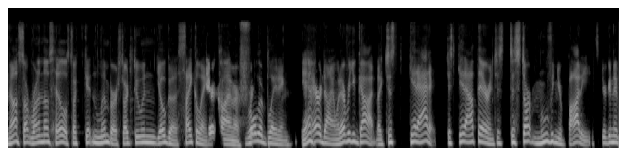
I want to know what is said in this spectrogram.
No, start running those hills. Start getting limber. Start doing yoga, cycling, air climber rollerblading. yeah paradigm, whatever you got, like just get at it. Just get out there and just just start moving your body. It's- You're gonna.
